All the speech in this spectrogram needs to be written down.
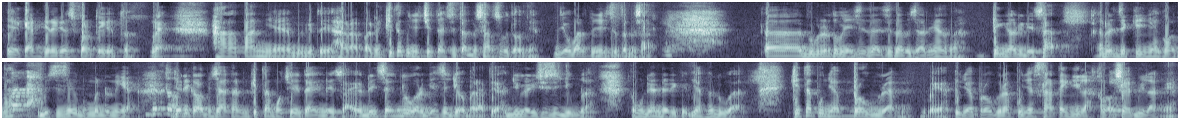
ya kan kira-kira seperti itu. Nah harapannya begitu ya harapannya kita punya cita-cita besar sebetulnya Jawa Barat punya cita besar. Iya. Eh, gubernur tuh punya cita-cita besarnya apa? Tinggal di desa, rezekinya kota, Kota. bisnisnya mendunia. Betul. Jadi kalau misalkan kita mau ceritain desa, ya, desa ini luar biasa Jawa Barat ya, juga dari sisi jumlah. Kemudian dari yang kedua, kita punya program, ya, punya program, punya strategi lah kalau Iya. saya bilang ya,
